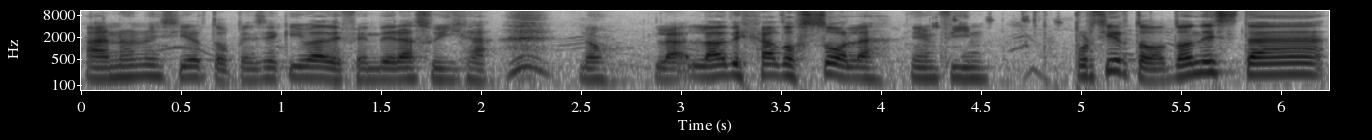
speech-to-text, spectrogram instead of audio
Ah, no, no es cierto. Pensé que iba a defender a su hija. No, la, ha dejado sola. En fin. Por cierto, ¿dónde está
